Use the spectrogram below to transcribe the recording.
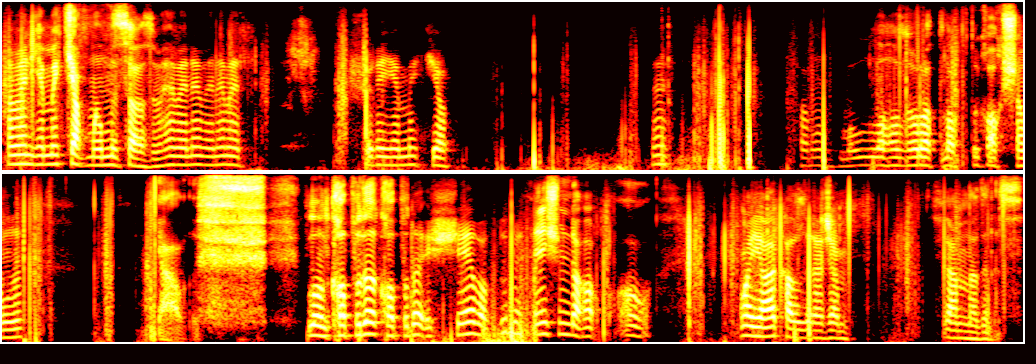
Hemen yemek yapmamız lazım. Hemen hemen hemen. Şöyle yemek yap. Heh. Tamam. Vallahi zor atlattık akşamı. Ya üf. Ulan kapıda kapıda eşeğe bak. Dur ben seni şimdi a- a- ayağa kaldıracağım. Siz anladınız.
